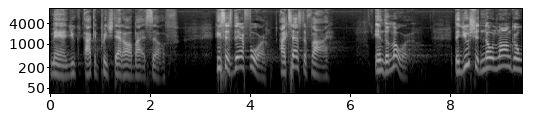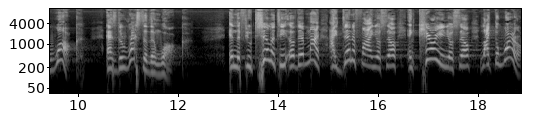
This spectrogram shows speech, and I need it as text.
man, you, I could preach that all by itself. He says, Therefore, I testify in the Lord that you should no longer walk as the rest of them walk in the futility of their mind, identifying yourself and carrying yourself like the world.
